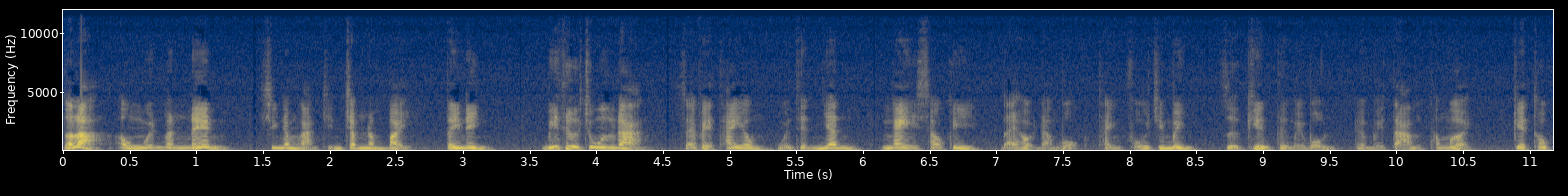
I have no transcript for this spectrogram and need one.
Đó là ông Nguyễn Văn Nên, sinh năm 1957, Tây Ninh, Bí thư Trung ương Đảng sẽ phải thay ông Nguyễn Thiện Nhân ngay sau khi Đại hội Đảng bộ thành phố Hồ Chí Minh dự kiến từ 14 đến 18 tháng 10 kết thúc.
